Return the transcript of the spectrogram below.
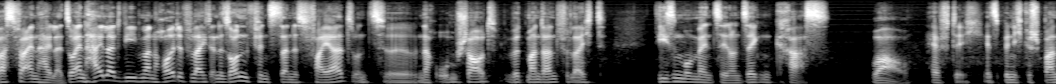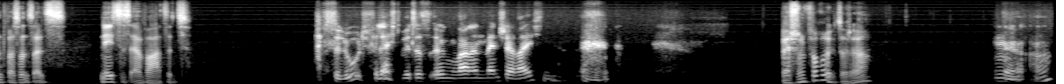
Was für ein Highlight. So ein Highlight, wie man heute vielleicht eine Sonnenfinsternis feiert und äh, nach oben schaut, wird man dann vielleicht diesen Moment sehen und denken, krass, wow, heftig. Jetzt bin ich gespannt, was uns als nächstes erwartet. Absolut, vielleicht wird es irgendwann ein Mensch erreichen. Wäre schon verrückt, oder? Ja.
